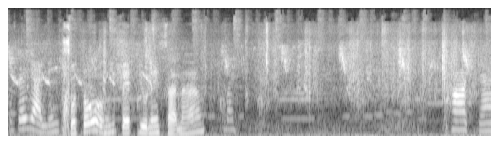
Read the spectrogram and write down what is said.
มันก็อย่าเล่นกับโฟโต้มีเป็ดอยู่ในสระน้ทอดแก้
